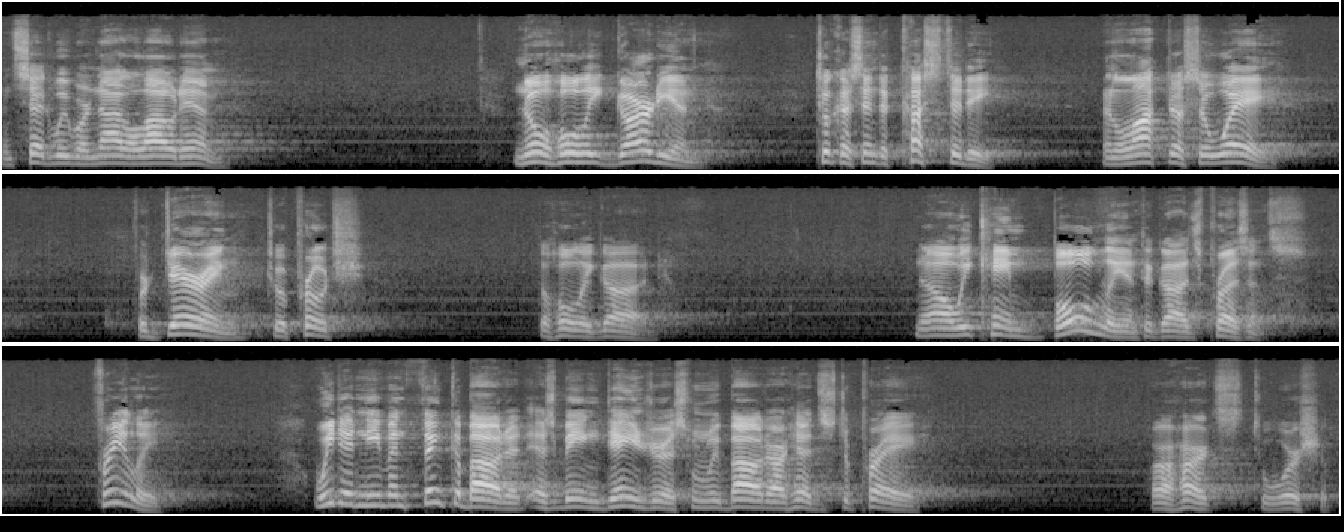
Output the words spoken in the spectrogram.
and said we were not allowed in. No holy guardian took us into custody and locked us away for daring to approach the holy God. No, we came boldly into God's presence, freely. We didn't even think about it as being dangerous when we bowed our heads to pray, our hearts to worship.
